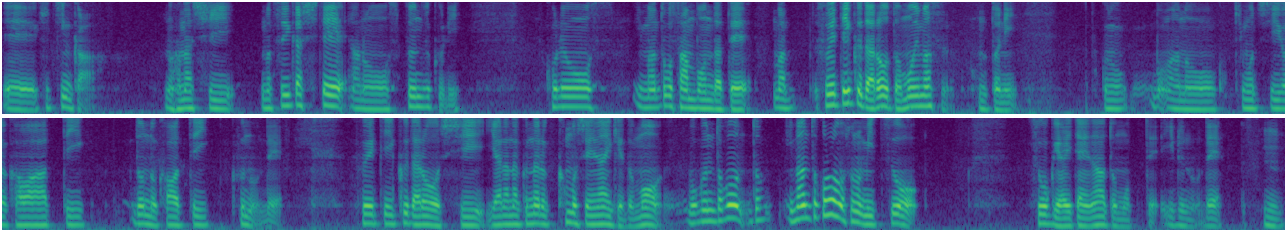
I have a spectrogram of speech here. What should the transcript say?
えー、キッチンカーの話、まあ、追加して、あの、スプーン作り、これを今のところ3本立て、まあ、増えていくだろうと思います。本当に。僕の、あの、気持ちが変わってい、どんどん変わっていくので、増えていくだろうし、やらなくなるかもしれないけども、僕のところ、今のところその3つを、すごくやりたいなと思っているので、うん。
